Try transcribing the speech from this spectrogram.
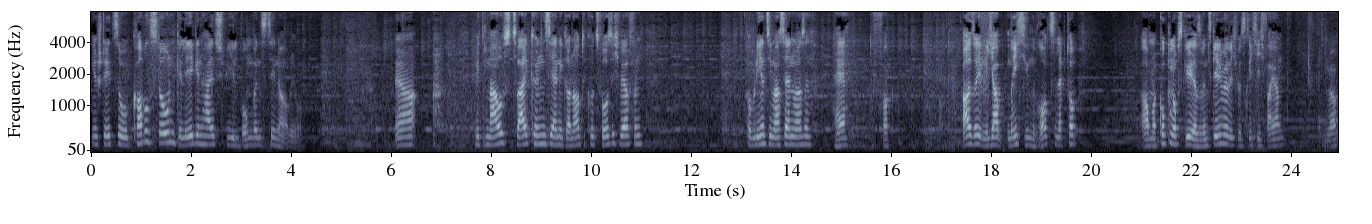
Hier steht so Cobblestone, Gelegenheitsspiel, Bombenszenario. Ja. Mit Maus 2 können Sie eine Granate kurz vor sich werfen. Kombinieren Sie Maus und Maus. Hä? Also eben, ich habe einen richtigen Rotz-Laptop. Aber mal gucken, ob es geht. Also wenn es gehen würde, ich würde es richtig feiern. Ja.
